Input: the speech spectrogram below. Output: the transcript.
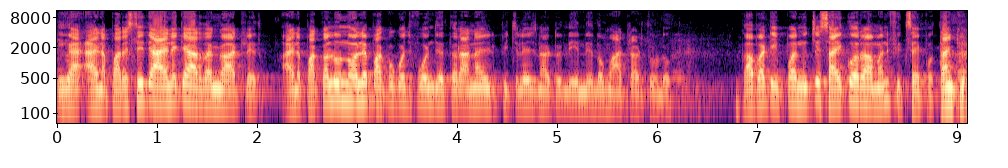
ఇక ఆయన పరిస్థితి ఆయనకే అర్థం కావట్లేదు. ఆయన పక్కలో ఉన్న వాళ్ళే పక్కకు వచ్చి ఫోన్ చేస్తారు అన్న ఇటు పిచ్చిలేసినట్టుంది ఏందేదో మాట్లాడుతుండు. కాబట్టి ఇప్పటి నుంచి సైకో రామని అని ఫిక్స్ అయిపో. థ్యాంక్ యూ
